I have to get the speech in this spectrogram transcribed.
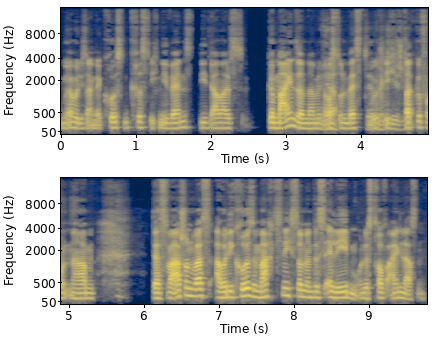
ja, würde ich sagen, der größten christlichen Events, die damals gemeinsam damit ja, Ost und West wirklich stattgefunden haben. Das war schon was, aber die Größe macht's nicht, sondern das Erleben und das drauf einlassen.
